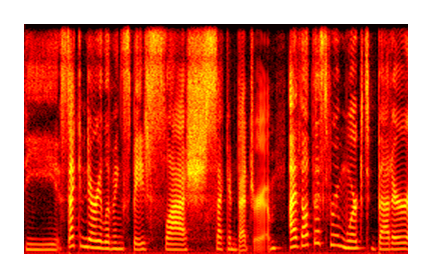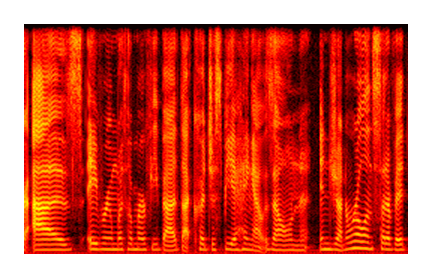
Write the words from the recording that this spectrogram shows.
the secondary living space slash second bedroom. I thought this room worked better as a room with a Murphy bed that could just be a hangout zone in general instead of it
